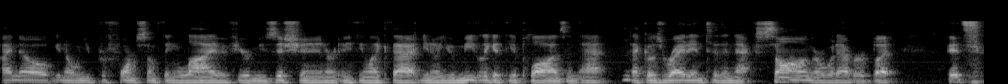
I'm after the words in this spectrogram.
I know, you know, when you perform something live, if you're a musician or anything like that, you know, you immediately get the applause and that mm-hmm. that goes right into the next song or whatever, but it's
